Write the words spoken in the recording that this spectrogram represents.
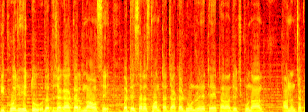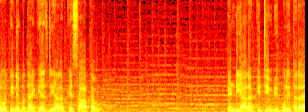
की खोज हेतु रथ जगा कर नाव से बटेसर स्थान तक जाकर ढूंढ रहे थे। थानाध्यक्ष कुणाल आनंद चक्रवर्ती ने बताया कि एसडीआरएफ के साथ अब एनडीआरएफ की टीम भी पूरी तरह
